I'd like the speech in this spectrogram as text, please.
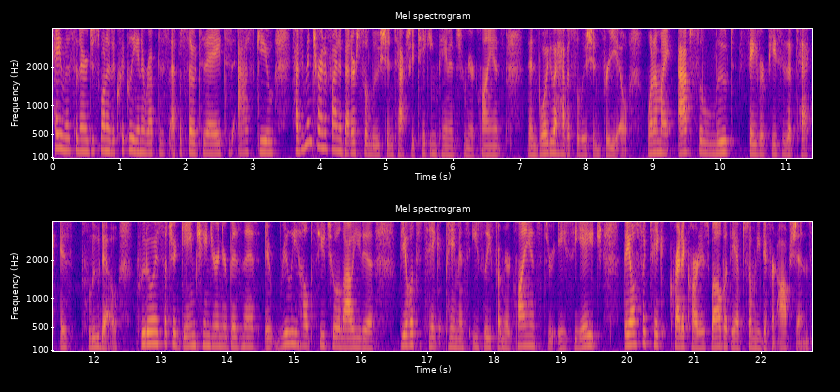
Hey, listener, just wanted to quickly interrupt this episode today to ask you Have you been trying to find a better solution to actually taking payments from your clients? Then, boy, do I have a solution for you. One of my absolute favorite pieces of tech is Plooto. Plooto is such a game changer in your business. It really helps you to allow you to be able to take payments easily from your clients through ACH. They also take credit card as well, but they have so many different options.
